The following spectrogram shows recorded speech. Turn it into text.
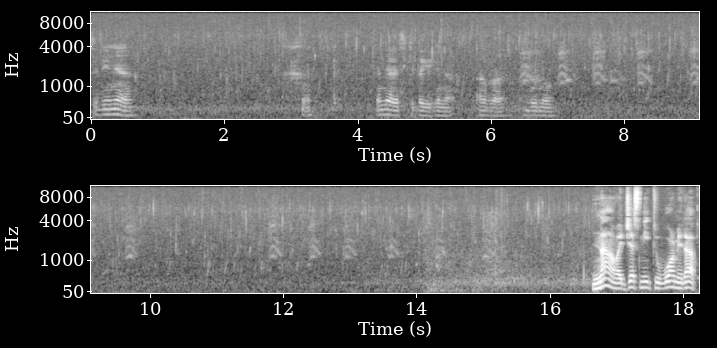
Sedihnya Kan dia ada sikit lagi kena Apa Bunuh Now I just need to warm it up.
